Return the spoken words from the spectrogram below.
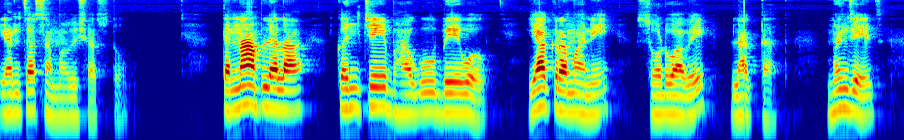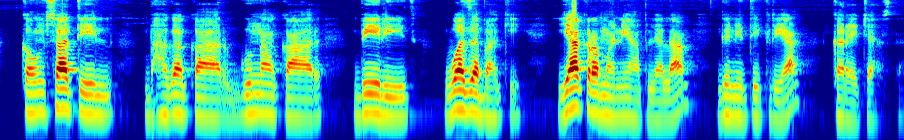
यांचा समावेश असतो. त्यांना आपल्याला कंचे भागू बेव या क्रमाने सोडवावे लागतात. म्हणजेच कंसातील भागाकार गुणाकार बेरीज वजाबाकी या क्रमाने आपल्याला गणिती क्रिया करायच्या असतात.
